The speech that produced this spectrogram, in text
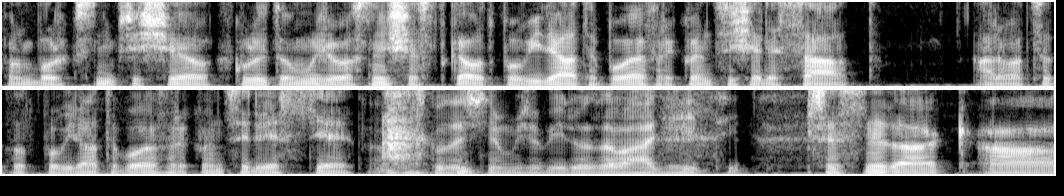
pan Borg s ní přišel kvůli tomu, že vlastně šestka odpovídá tepové frekvenci 60 a 20 odpovídá tepové frekvenci 200. To skutečně může být do zavádějící. Přesně tak a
